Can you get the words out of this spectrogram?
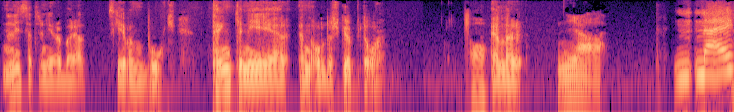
när ni sätter er ner och börjar skriva en bok, tänker ni er en åldersgrupp då? Ja. Eller? Ja. nej,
